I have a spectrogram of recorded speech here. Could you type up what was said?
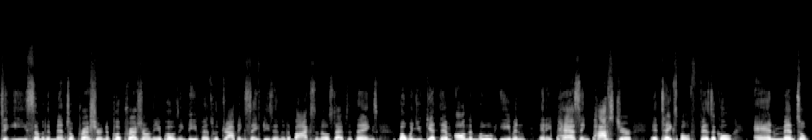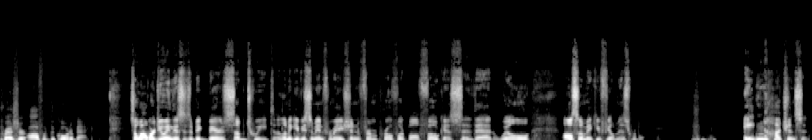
to ease some of the mental pressure and to put pressure on the opposing defense with dropping safeties into the box and those types of things. But when you get them on the move, even in a passing posture, it takes both physical and mental pressure off of the quarterback. So while we're doing this as a big Bears subtweet, let me give you some information from Pro Football Focus that will also make you feel miserable. Aidan Hutchinson,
